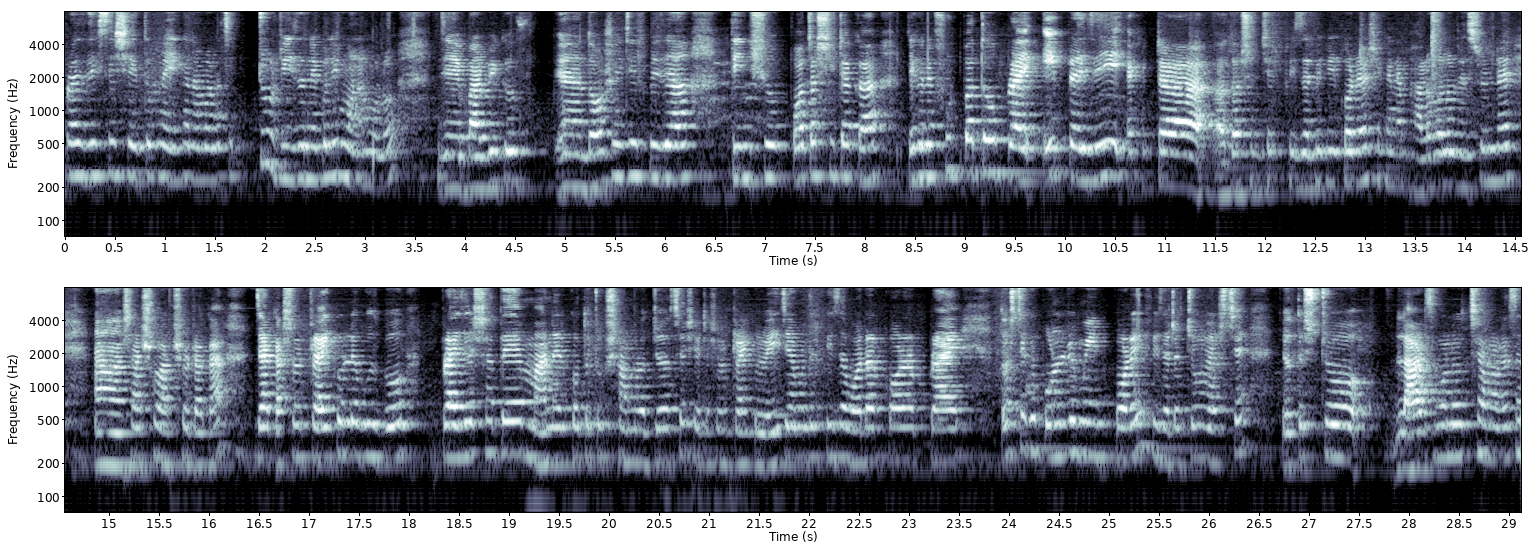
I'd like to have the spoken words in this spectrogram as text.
প্রাইস দেখছি, সেই তুলনায় এখানে আমার কাছে একটু রিজনেবলই মনে হলো যে বারবিকিউ দশ ইঞ্চির পিৎজা তিনশো পঁচাশি টাকা, যেখানে ফুটপাতেও প্রায় এই প্রাইজেই এক একটা দশ ইঞ্চির পিৎজা বিক্রি করে, সেখানে ভালো ভালো রেস্টুরেন্টে সাতশো আটশো টাকা। যাক, আসলে ট্রাই করলে বুঝব। প্রাইজের সাথে মানের কতটুকু সাম্রাজ্য আছে সেটা সব ট্রাই করবে। এই যে আমাদের পিজা অর্ডার করার প্রায় দশ থেকে পনেরো মিনিট পরে পিজাটা চলে আসছে। যথেষ্ট লার্জ মনে হচ্ছে আমার কাছে,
